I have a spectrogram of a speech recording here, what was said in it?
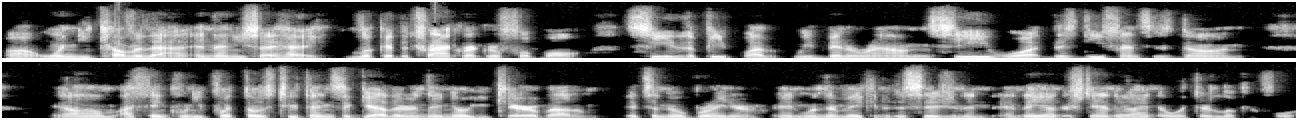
uh, when you cover that and then you say, hey, look at the track record of football, see the people I've, we've been around, and see what this defense has done. Um, I think when you put those two things together and they know you care about them, it's a no-brainer. And when they're making a decision and, and they understand that I know what they're looking for.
